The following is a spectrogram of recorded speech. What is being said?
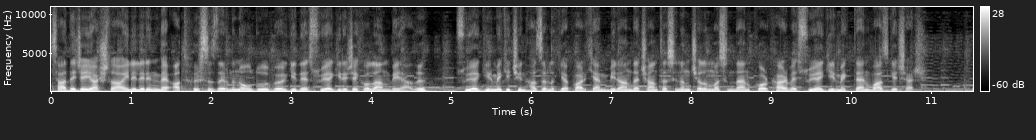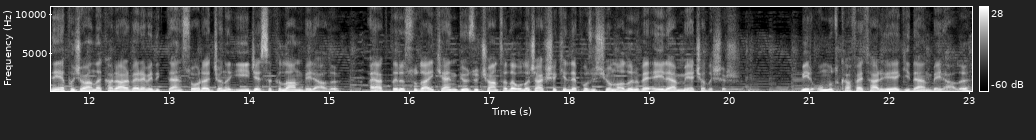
Sadece yaşlı ailelerin ve at hırsızlarının olduğu bölgede suya girecek olan belalı, suya girmek için hazırlık yaparken bir anda çantasının çalınmasından korkar ve suya girmekten vazgeçer. Ne yapacağına karar veremedikten sonra canı iyice sıkılan belalı, ayakları sudayken gözü çantada olacak şekilde pozisyon alır ve eğlenmeye çalışır. Bir umut kafeteryaya giden belalı,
